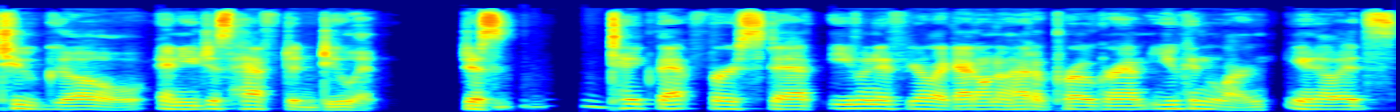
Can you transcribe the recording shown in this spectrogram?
to go, and you just have to do it. Just take that first step even if you're like i don't know how to program you can learn you know it's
